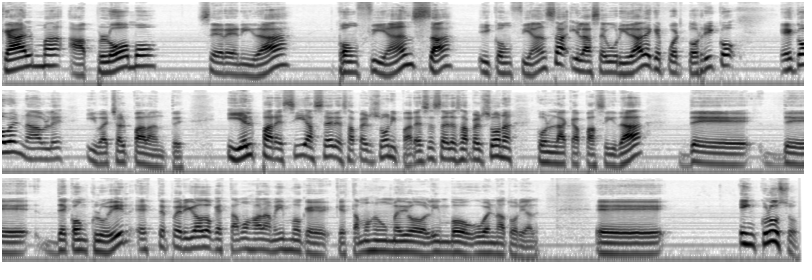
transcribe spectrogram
Calma, aplomo, serenidad, confianza y confianza y la seguridad de que Puerto Rico es gobernable y va a echar para adelante. Y él parecía ser esa persona y parece ser esa persona con la capacidad de, de, de concluir este periodo que estamos ahora mismo, que, que estamos en un medio limbo gubernatorial. Eh, incluso,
